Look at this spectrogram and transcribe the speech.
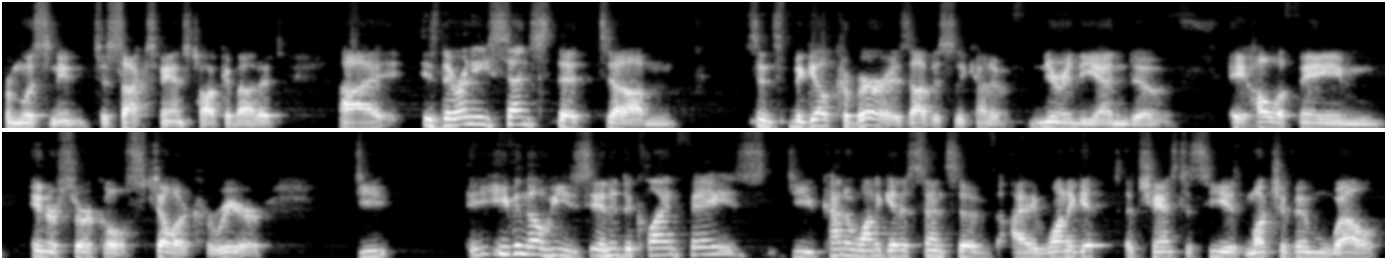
from listening to Sox fans talk about it. Uh, is there any sense that um, since Miguel Cabrera is obviously kind of nearing the end of a Hall of Fame inner circle stellar career. Do you, even though he's in a decline phase, do you kind of want to get a sense of I want to get a chance to see as much of him well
